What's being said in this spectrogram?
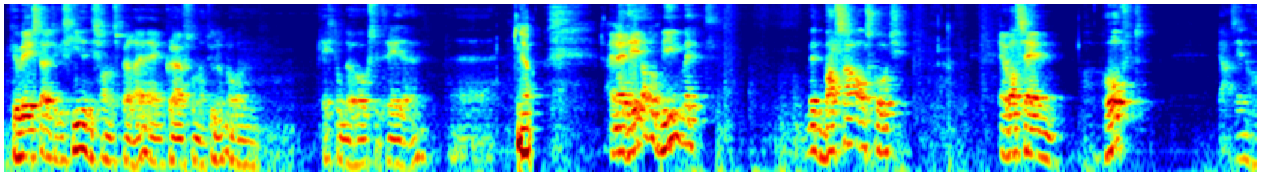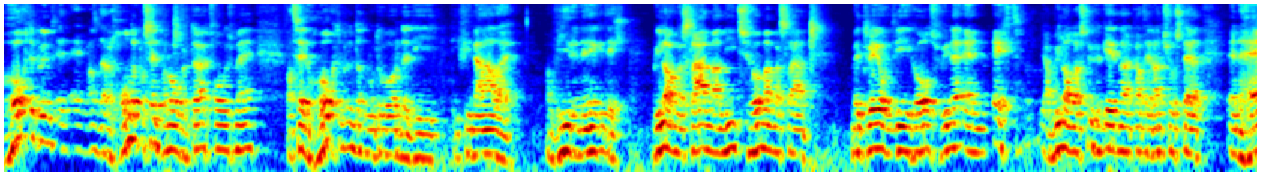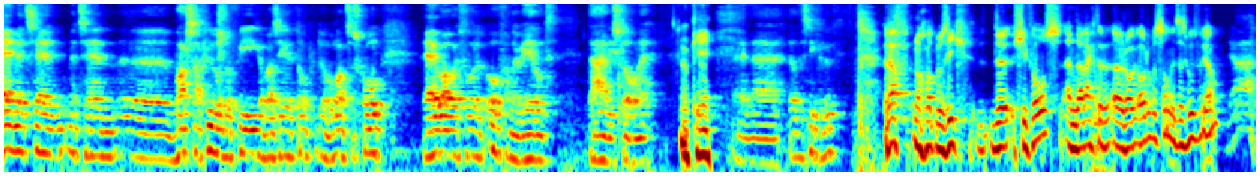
geweest uit de geschiedenis van het spel. Hè. En Cruijff stond natuurlijk nog een, echt op de hoogste treden. Hè. ja. En hij deed dat opnieuw met, met Barça als coach. En wat zijn hoofd, ja, zijn hoogtepunt, en hij was daar 100% van overtuigd volgens mij, wat zijn hoogtepunt dat moeten worden, die, die finale van 94. Milan verslaan, maar niet zomaar verslaan. Met twee of drie goals winnen en echt, ja, Milan was teruggekeerd naar Catenaccio-stijl. En hij met zijn, met zijn eh Barça-filosofie, gebaseerd op de Hollandse school, hij wou het voor het oog van de wereld daar is tonen. Oké. En eh, dat is niet gelukt. Raf, nog wat muziek. De Chivols en daarachter eh, Roy Orbison. Is dat goed voor jou? Ja.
